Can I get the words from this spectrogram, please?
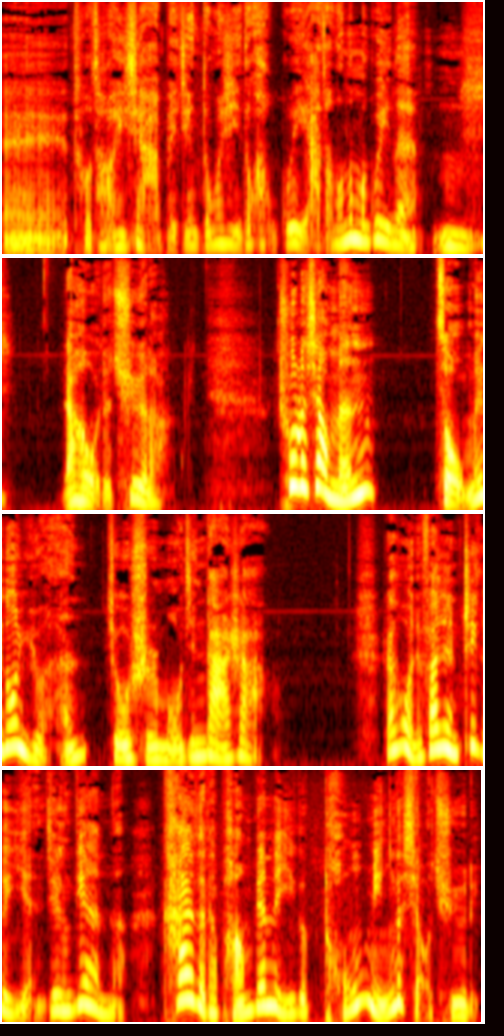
哎，吐槽一下，北京东西都好贵呀，咋都那么贵呢？嗯，然后我就去了，出了校门，走没多远就是某金大厦，然后我就发现这个眼镜店呢，开在它旁边的一个同名的小区里，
